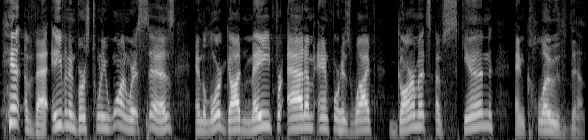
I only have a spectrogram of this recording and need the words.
hint of that, even in verse 21, where it says, And the Lord God made for Adam and for his wife garments of skin and clothed them,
